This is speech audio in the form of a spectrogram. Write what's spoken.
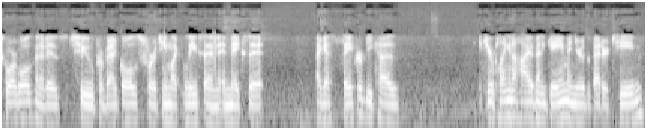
score goals than it is to prevent goals for a team like the Leafs, and it makes it, I guess, safer because if you're playing in a high event game and you're the better team,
